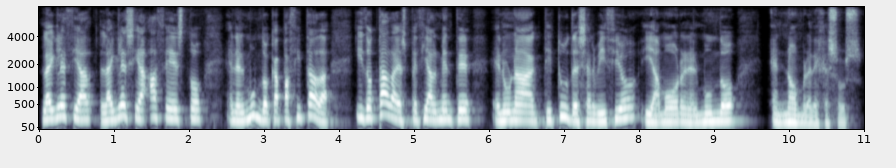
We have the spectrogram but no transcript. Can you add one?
La iglesia, la iglesia, hace esto en el mundo capacitada y dotada especialmente en una actitud de servicio y amor en el mundo en nombre de Jesús,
